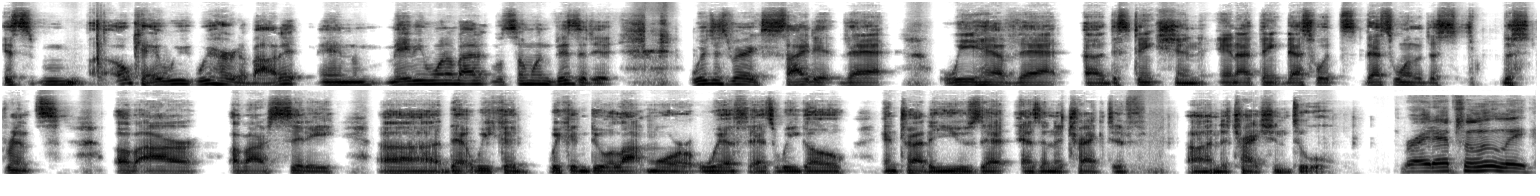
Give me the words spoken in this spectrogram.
it's mm, okay. We, we heard about it and maybe one about it, someone visited. We're just very excited that we have that uh, distinction. And I think that's what's, that's one of the, the strengths of our, of our city uh, that we could we can do a lot more with as we go and try to use that as an attractive uh, an attraction tool. Right, absolutely.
